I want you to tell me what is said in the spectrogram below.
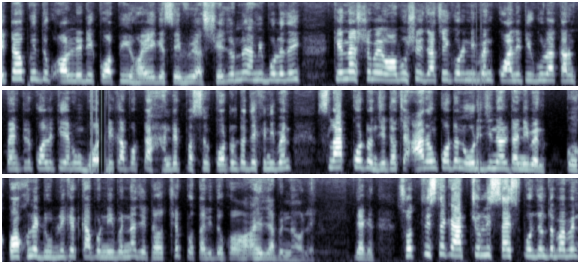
এটাও কিন্তু অলরেডি কপি হয়ে গেছে ভিউয়ার্স সেই জন্য আমি বলে দিই, কেনার সময় অবশ্যই যাচাই করে নেবেন কোয়ালিটিগুলো কারণ প্যান্টের কোয়ালিটি এবং বডি কাপড়টা হান্ড্রেড পার্সেন্ট কটনটা দেখে নেবেন। স্ল্যাব কটন যেটা হচ্ছে আরং কটন অরিজিনালটা নেবেন। কখনোই ডুপ্লিকেট কাপড় নেবেন না, যেটা হচ্ছে প্রতারিত হয়ে যাবেন না হলে। দেখেন, ছত্রিশ থেকে আটচল্লিশ সাইজ পর্যন্ত পাবেন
